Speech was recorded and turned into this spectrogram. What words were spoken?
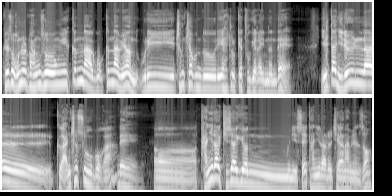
그래서 오늘 방송이 끝나고 끝나면 우리 청취자분들이 해줄 게 두 개가 있는데 일단 일요일 날 그 안철수 후보가 네. 어 단일화 기자회견문이 있어요. 단일화를 제안하면서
